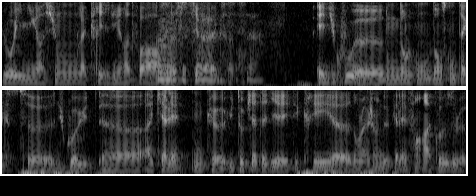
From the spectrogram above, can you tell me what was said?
Loi immigration, la crise migratoire, ouais, c'est c'est ce qui va ça, avec ça. Et du coup, euh, donc dans, ce contexte, euh, du coup, à, euh, Calais, donc Utopia, t'as dit, a été créée dans la jungle de Calais, enfin à cause de le,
